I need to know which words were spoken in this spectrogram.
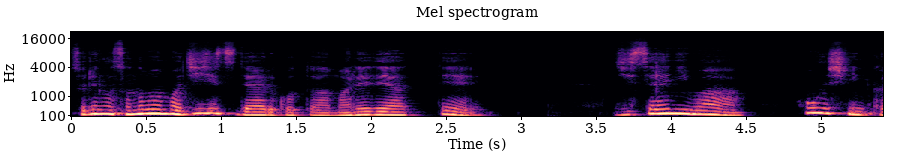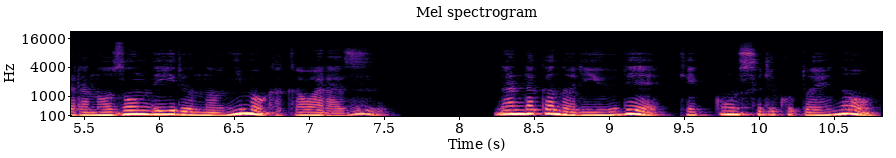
それがそのまま事実であることは稀であって、実際には本心から望んでいるのにもかかわらず、何らかの理由で結婚することへの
